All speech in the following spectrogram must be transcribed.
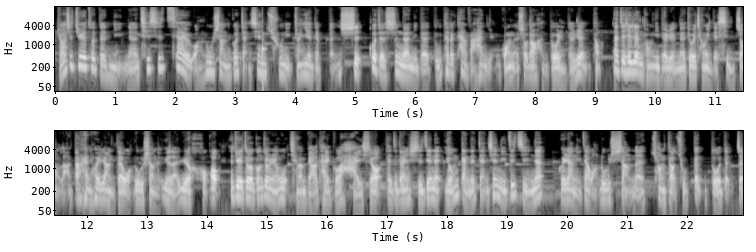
主要是巨蟹座的你呢，其实在网络上能够展现出你专业的本事，或者是呢你的独特的看法和眼光，呢受到很多人的认同。那这些认同你的人呢，就会成为你的信众啦，当然会让你在网络上呢越来越红哦。那巨蟹座的公众人物，千万不要太过害羞，在这段时间呢，勇敢的展现你自己呢。会让你在网络上呢创造出更多的正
